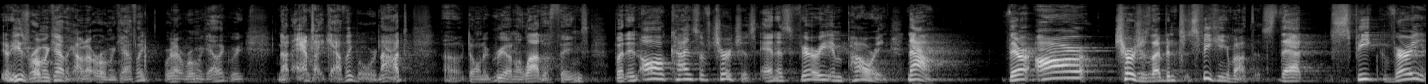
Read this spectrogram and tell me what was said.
You know, he's Roman Catholic. I'm not Roman Catholic. We're not Roman Catholic. We're not anti-Catholic, but we're not. Uh, don't agree on a lot of things. But in all kinds of churches, and it's very empowering. Now, there are churches, I've been speaking about this, that speak very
